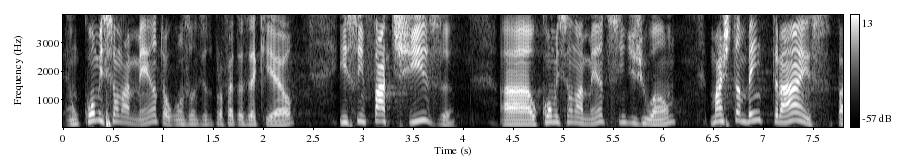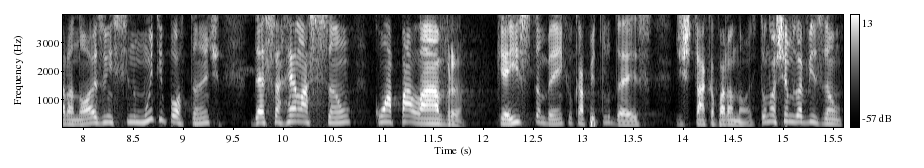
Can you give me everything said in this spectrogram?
é um comissionamento, alguns vão dizer do profeta Ezequiel. Isso enfatiza o comissionamento, sim, de João, mas também traz para nós um ensino muito importante dessa relação com a palavra, que é isso também que o capítulo 10 destaca para nós. Então nós temos a visão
